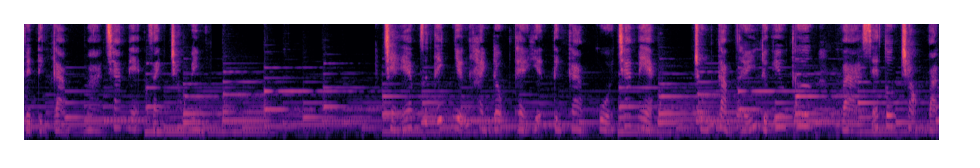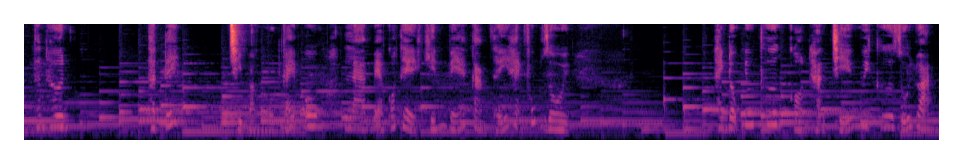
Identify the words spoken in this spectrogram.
về tình cảm mà cha mẹ dành cho mình. Trẻ em rất thích những hành động thể hiện tình cảm của cha mẹ. Chúng cảm thấy được yêu thương và sẽ tôn trọng bản thân hơn thật đấy. Chỉ bằng một cái ôm là mẹ có thể khiến bé cảm thấy hạnh phúc rồi. Hành động yêu thương còn hạn chế nguy cơ rối loạn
